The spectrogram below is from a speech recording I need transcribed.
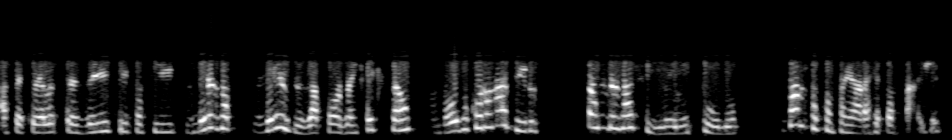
As sequelas presentes em pacientes meses após a infecção do novo coronavírus são um desafio em estudo. Vamos acompanhar a reportagem.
